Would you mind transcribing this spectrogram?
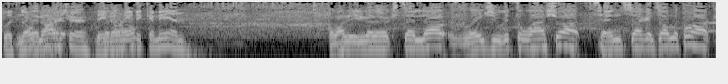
with no pressure. They don't need to come in. Come on, you got to extend out. And Range, you get the last shot. Ten seconds on the clock.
